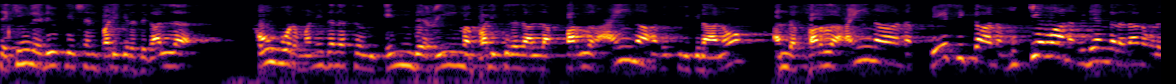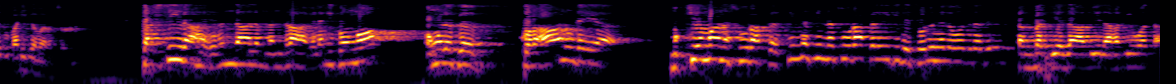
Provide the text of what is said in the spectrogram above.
செக்யூல் எடுக்கேஷன் படிக்கிறதுக்கு அல்ல. ஒவ்வொரு மனிதனுக்கும் எந்த இல்ம படிக்கிறது அல்ல. பரல ஐநாக வச்சிருக்கிறானோ அந்த பரல ஐநான பேசிக்கான முக்கியமான விடயங்களை தான் உங்களுக்கு படிக்க வர சொல்லும். தப்சீராக இருந்தாலும் நன்றாக விளங்கிக்கோங்க. உங்களுக்கு குரானுடைய முக்கியமான சூறாக்கள் சின்ன சின்ன சூறாக்கள் இருக்குது. தொழுகல் ஓதுறது சம்பத்தியதா அபில் அபிவதா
